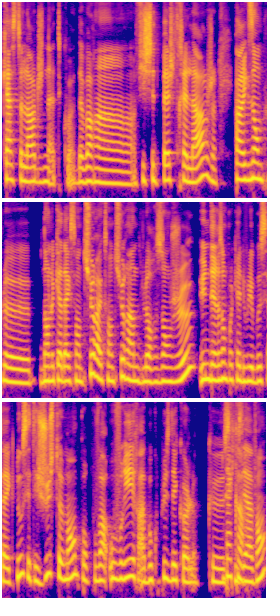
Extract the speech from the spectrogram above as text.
cast a large net, quoi, d'avoir un fichier de pêche très large. Par exemple, euh, dans le cas d'Accenture, Accenture, un de leurs enjeux, une des raisons pour lesquelles ils voulaient bosser avec nous, c'était justement pour pouvoir ouvrir à beaucoup plus d'écoles que ce qu'ils faisaient avant.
